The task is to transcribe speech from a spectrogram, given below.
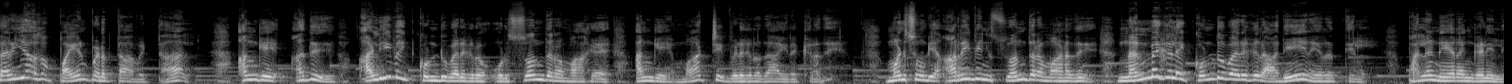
சரியாக பயன்படுத்தாவிட்டால் அங்கே அது அழிவை கொண்டு வருகிற ஒரு சுதந்திரமாக அங்கே மாற்றி விடுகிறதா இருக்கிறது. மனுஷனுடைய அறிவின் சுதந்திரமானது நன்மைகளை கொண்டு வருகிற அதே நேரத்தில் பல நேரங்களில்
